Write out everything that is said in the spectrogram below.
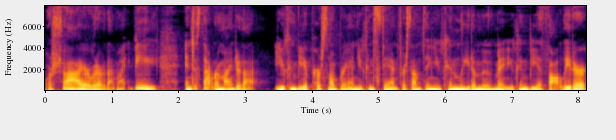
or shy or whatever that might be. And just that reminder that you can be a personal brand, you can stand for something, you can lead a movement, you can be a thought leader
